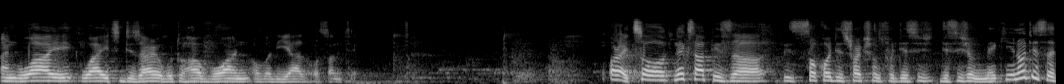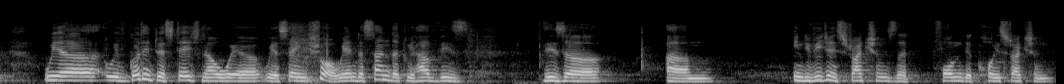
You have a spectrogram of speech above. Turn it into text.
And why, why it's desirable to have one over the other or something. All right, so next up is uh, so-called instructions for deci decision making. You notice that we are, we've gotten to a stage now where we are saying, sure, we understand that we have these, these uh, um, individual instructions that form the core instruction,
